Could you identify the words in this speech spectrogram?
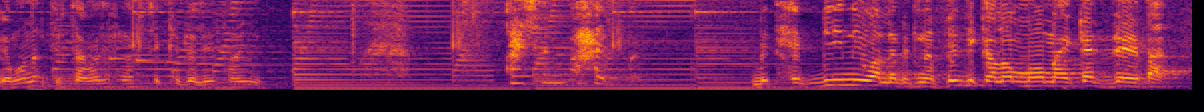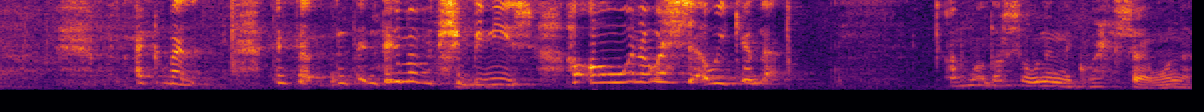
يا منى أنت بتعملي في نفسك كده ليه طيب؟ عشان بحبك بتحبيني ولا بتنفذي كلام ماما يا كذابة؟ أكمل. أنت أنت أنت ليه ما بتحبنيش؟ هو- هو أنا وحشة قوي كده. أنا ما أقدرش أقول إنك وحشة يا منى.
